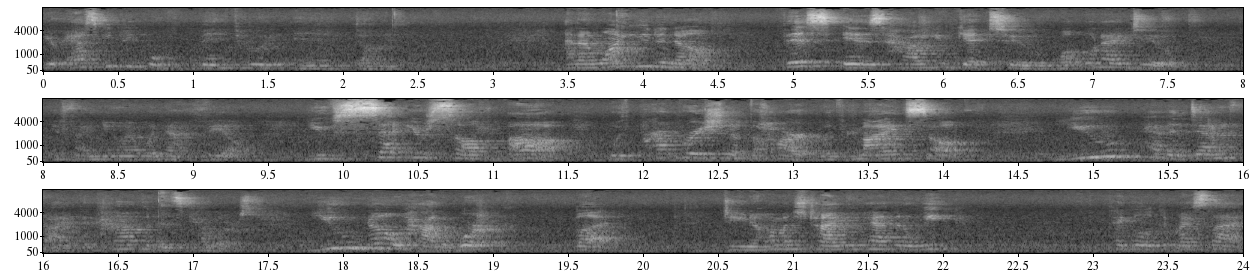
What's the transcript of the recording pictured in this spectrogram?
You're asking people who've been through it and have done it. And I want you to know, this is how you get to what would I do if I knew I would not fail. You've set yourself up with preparation of the heart, with mindset, you have identified the confidence killers. You know how to work, but do you know how much time you have in a week? Take a look at my slide.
